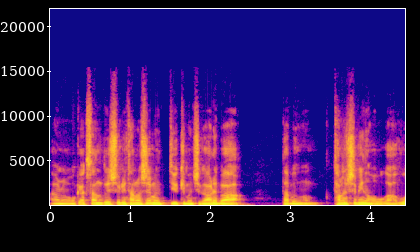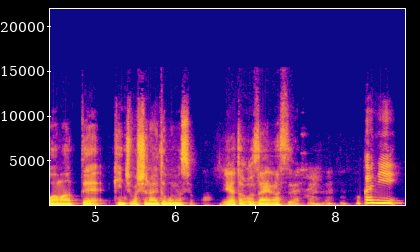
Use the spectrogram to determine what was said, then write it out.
あの、お客さんと一緒に楽しむっていう気持ちがあれば、多分、楽しみの方が上回って、緊張はしないと思いますよ。ありがとうございます。他に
